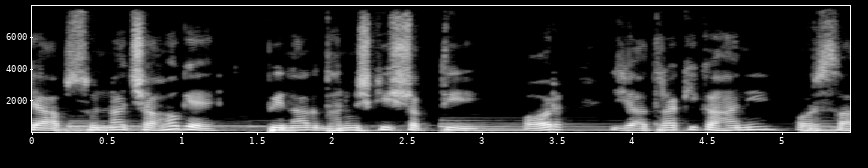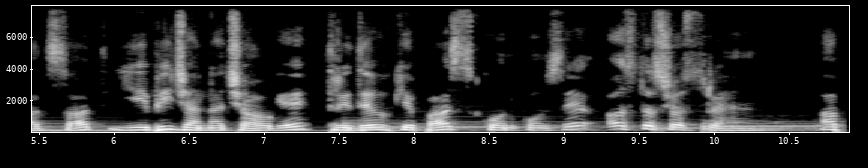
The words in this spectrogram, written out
क्या आप सुनना चाहोगे पिनाक धनुष की शक्ति और यात्रा की कहानी? और साथ साथ ये भी जानना चाहोगे त्रिदेव के पास कौन कौन से अस्त्र शस्त्र हैं? आप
